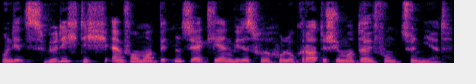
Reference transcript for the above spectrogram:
Und jetzt würde ich dich einfach mal bitten zu erklären, wie das holokratische Modell funktioniert.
